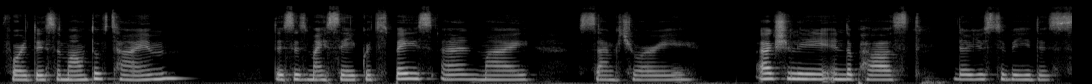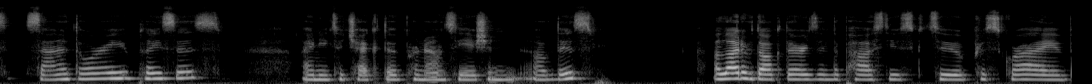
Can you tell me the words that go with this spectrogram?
for this amount of time. This is my sacred space and my sanctuary Actually, in the past, there used to be this sanatory places. I need to check the pronunciation of this. A lot of doctors in the past used to prescribe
